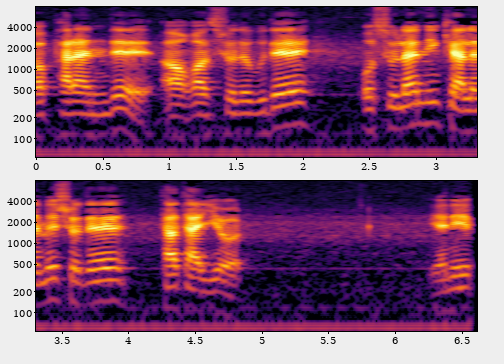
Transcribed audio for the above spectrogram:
با پرنده آغاز شده بوده اصولا این کلمه شده تطیر. یعنی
